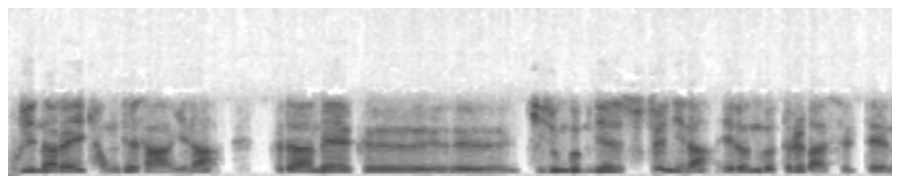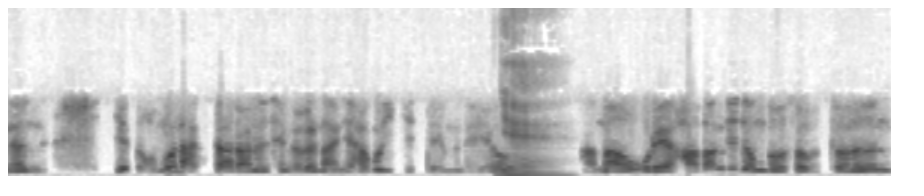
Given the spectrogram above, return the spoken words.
우리나라의 경제 상황이나 그다음에 그, 그 기준금리의 수준이나 이런 것들을 봤을 때는 이게 너무 낮다라는 생각을 많이 하고 있기 때문에요. 예. 아마 올해 하반기 정도서부터는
